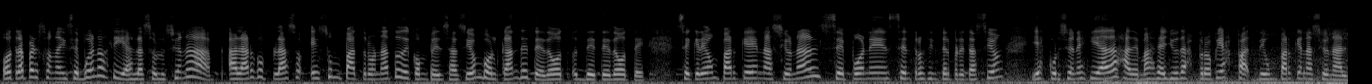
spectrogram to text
Otra persona dice, buenos días, la solución a, largo plazo es un patronato de compensación volcán de, de Tedote. Se crea un parque nacional, se ponen centros de interpretación y excursiones guiadas, además de ayudas propias de un parque nacional.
